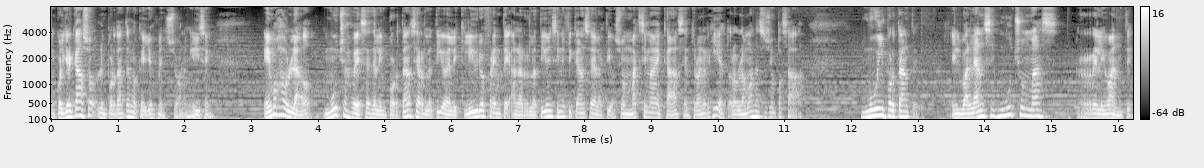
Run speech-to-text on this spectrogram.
En cualquier caso, lo importante es lo que ellos mencionan y dicen, hemos hablado muchas veces de la importancia relativa del equilibrio frente a la relativa insignificancia de la activación máxima de cada centro de energía. Esto lo hablamos en la sesión pasada. Muy importante el balance es mucho más relevante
